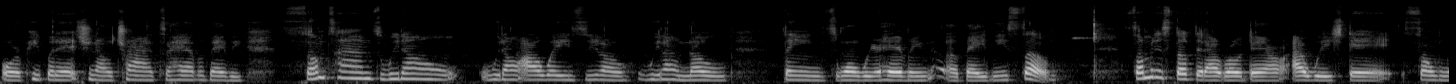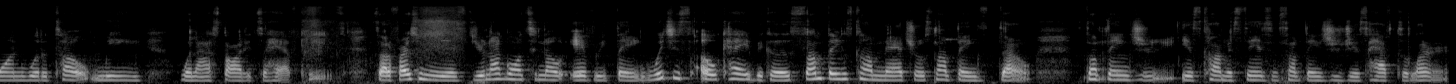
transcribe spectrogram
or people that, you know, trying to have a baby. Sometimes we don't, we don't always, you know, we don't know things when we're having a baby. So some of the stuff that I wrote down, I wish that someone would have told me when I started to have kids. So the first one is you're not going to know everything, which is okay because some things come natural, some things don't. Some things you is common sense and some things you just have to learn.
